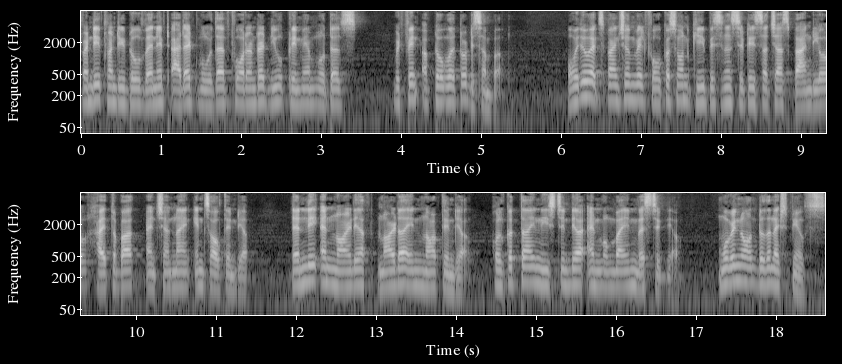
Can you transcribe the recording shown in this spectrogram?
2022 when it added more than 400 new premium hotels between October to December. Oyo expansion will focus on key business cities such as Bangalore, Hyderabad, and Chennai in South India, Delhi and Noida, Noida in North India, Kolkata in East India, and Mumbai in West India. Moving on to the next news.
